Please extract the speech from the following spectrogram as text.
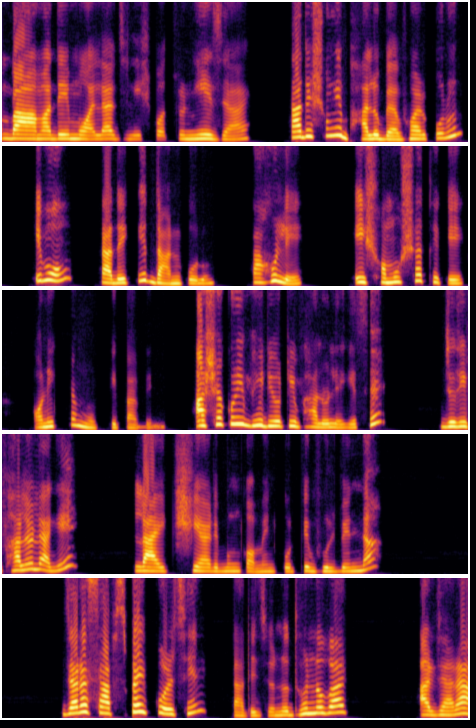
বা আমাদের ময়লার জিনিসপত্র নিয়ে যায়, তাদের সঙ্গে ভালো ব্যবহার করুন এবং তাদেরকে দান করুন। তাহলে এই সমস্যা থেকে অনেকটা মুক্তি পাবেন। আশা করি ভিডিওটি ভালো লেগেছে। যদি ভালো লাগে লাইক শেয়ার এবং কমেন্ট করতে ভুলবেন না। যারা সাবস্ক্রাইব করেছেন, তাদের জন্য ধন্যবাদ। আর যারা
